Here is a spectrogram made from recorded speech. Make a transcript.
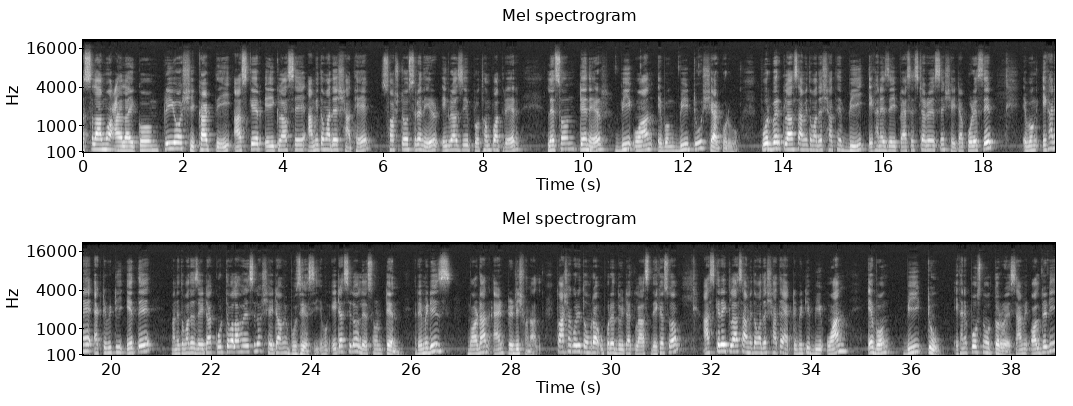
আসসালামু আলাইকুম। প্রিয় শিক্ষার্থী, আজকের এই ক্লাসে আমি তোমাদের সাথে ষষ্ঠ শ্রেণির ইংরাজি প্রথম পত্রের লেসন টেনের বি ওয়ান এবং বি টু শেয়ার করব। পূর্বের ক্লাসে আমি তোমাদের সাথে বি, এখানে যেই প্যাসেজটা রয়েছে সেইটা পড়েছি এবং এখানে অ্যাক্টিভিটি এতে মানে তোমাদের যেটা করতে বলা হয়েছিল সেইটা আমি বুঝিয়েছি এবং এটা ছিল lesson ten, remedies, modern and traditional. তো আশা করি তোমরা উপরের দুইটা ক্লাস দেখেছ। আজকের এই ক্লাসে আমি তোমাদের সাথে অ্যাক্টিভিটি বি ওয়ান এবং বি টু এখানে প্রশ্ন উত্তর রয়েছে। আমি অলরেডি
